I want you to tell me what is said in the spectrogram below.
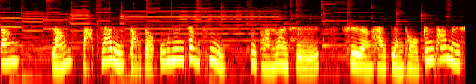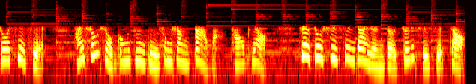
当狼把家里搞得乌烟瘴气、一团乱时，诗人还点头跟他们说谢谢，还双手恭敬地奉上大把钞票。这就是现代人的真实写照。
